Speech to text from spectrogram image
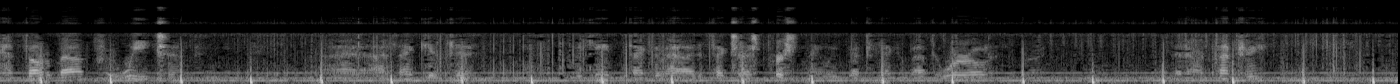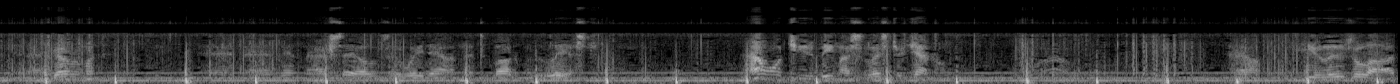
have thought about for weeks, and I, I think it. It affects us personally. We've got to think about the world and, and our country and our government and, then ourselves are way down at the bottom of the list. I want you to be my Solicitor General. Now, you lose a lot.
